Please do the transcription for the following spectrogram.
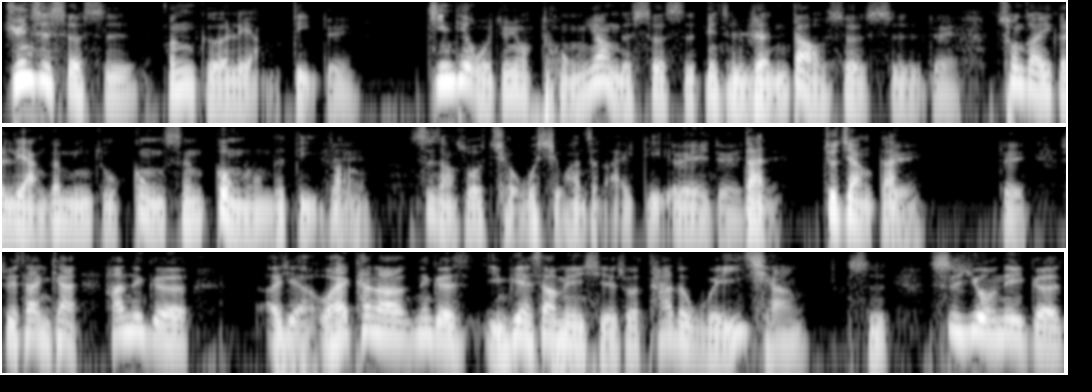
军事设施分隔两地，对今天我就用同样的设施变成人道设施，对。创造一个两个民族共生共荣的地方。市长说：“求，我喜欢这个 idea，对对，干就这样干。对对，所以他你看他那个，而且我还看到那个影片上面写说，他的围墙是。是用那个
